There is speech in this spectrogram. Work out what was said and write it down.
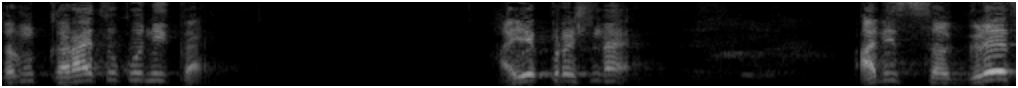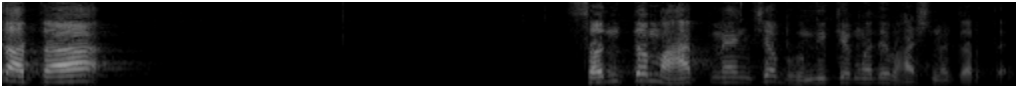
तर मग करायचं कोणी काय? हा एक प्रश्न आहे. आणि सगळेच आता संत महात्म्यांच्या भूमिकेमध्ये भाषण करतायत.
